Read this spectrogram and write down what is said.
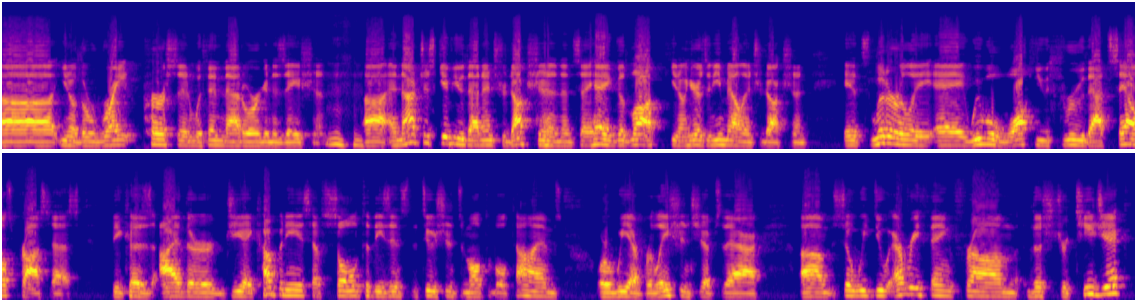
uh, you know the right person within that organization mm-hmm. uh, and not just give you that introduction and say hey good luck you know here's an email introduction it's literally a we will walk you through that sales process because either ga companies have sold to these institutions multiple times or we have relationships there um, so we do everything from the strategic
